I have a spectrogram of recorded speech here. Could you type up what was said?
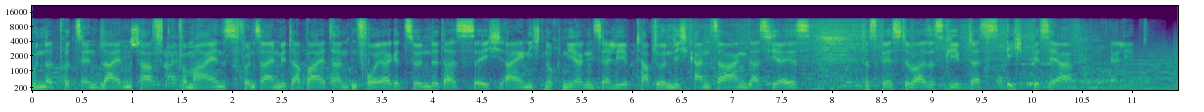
100% Leidenschaft vom Heinz, von seinen Mitarbeitern, ein Feuer gezündet, das ich eigentlich noch nirgends erlebt habe. Und ich kann sagen, das hier ist das Beste, was es gibt, das ich bisher erlebt habe.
